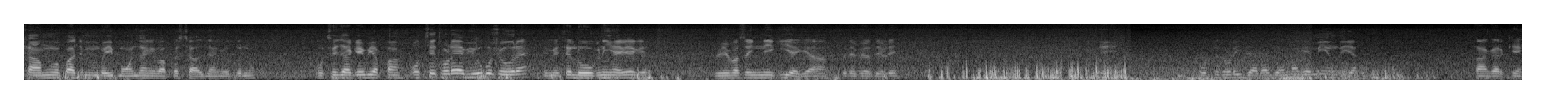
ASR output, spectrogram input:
ਸ਼ਾਮ ਨੂੰ ਆਪਾਂ ਅੱਜ ਮੁੰਬਈ ਪਹੁੰਚ ਜਾਾਂਗੇ, ਵਾਪਸ ਚੱਲ ਜਾਾਂਗੇ ਉੱਧਰ ਨੂੰ। ਉੱਥੇ ਜਾ ਕੇ ਵੀ ਆਪਾਂ, ਉੱਥੇ ਥੋੜਾ ਜਿਹਾ ਵਿਊ ਕੁਛ ਹੋਰ ਹੈ, ਜਿਵੇਂ ਇੱਥੇ ਲੋਕ ਨਹੀਂ ਹੈਗੇ ਗੇ। ਜਿਵੇਂ ਬਸ ਇੰਨੇ ਕੀ ਹੈਗੇ ਆ ਫਿਰੇ ਫਿਰ ਜਿਹੜੇ। ਤੇ ਉੱਥੇ ਥੋੜੀ ਜ਼ਿਆਦਾ ਗਹਿਮਾ ਗਹਿਮੀ ਹੁੰਦੀ ਆ। ਤਾਂ ਕਰਕੇ।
